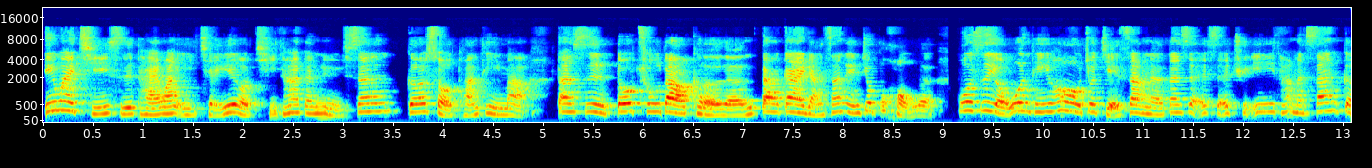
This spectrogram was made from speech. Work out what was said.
因为其实台湾以前也有其他的女生歌手团体嘛，但是都出道可能大概两三年就不红了，或是有问题后就解散了。但是 S.H.E 他们三个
